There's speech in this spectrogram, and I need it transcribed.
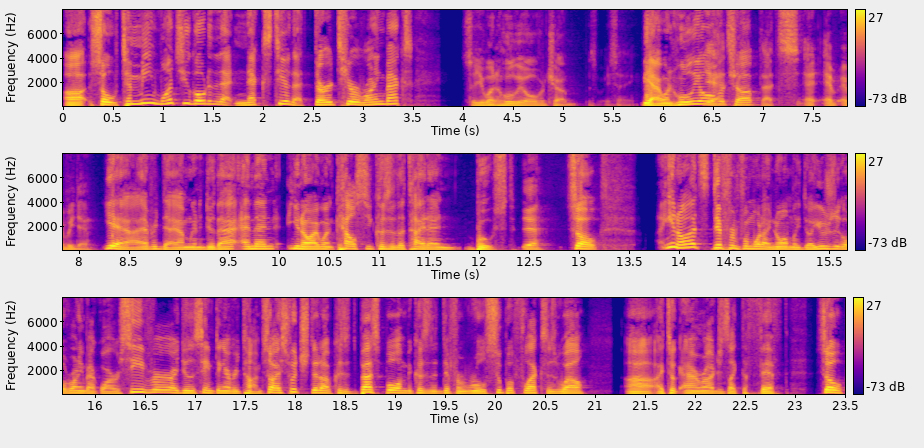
Uh, so to me, once you go to that next tier, that third tier of running backs, So you went Julio over Chubb, is what you're saying. yeah, I went Julio Yeah, over it's- Chubb. That's e- every day. Yeah, every day I'm going to do that. And then, you know, I went Kelce because of the tight end boost. Yeah. So, you know, that's different from what I normally do. I usually go running back, wide receiver. I do the same thing every time. So I switched it up because it's best ball and because of the different rules. Super flex as well. Uh, I took Aaron Rodgers like the fifth. So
